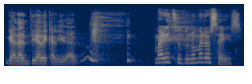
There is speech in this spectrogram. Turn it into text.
Garantía de calidad. Marichu, tu número 6.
